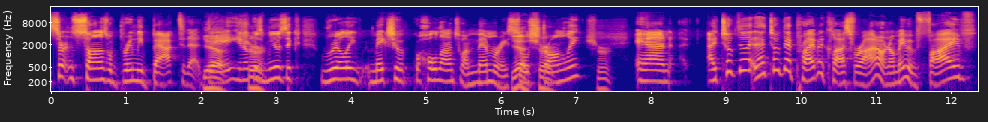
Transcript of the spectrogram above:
certain songs will bring me back to that Yeah, day, you know, because sure. music really makes you hold on to a memory so sure. strongly. Sure. And I took the I took that private class for I don't know maybe five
